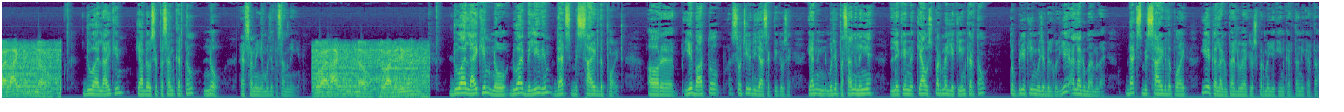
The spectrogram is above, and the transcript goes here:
I like him? No. Do I like him क्या मैं उसे पसंद करता हूँ? नो no, ऐसा नहीं है मुझे पसंद नहीं है। Do I like him? No. Do I believe in him? Do I like him no do I believe him that's beside the point और uh, ये बात तो सोची नहीं जा सकती कि उसे। यानी मुझे पसंद नहीं है लेकिन क्या उस पर मैं यकीन करता हूँ? तो यकीन मुझे बिल्कुल ये अलग मामला है। दैट्स बिसाइड द पॉइंट ये एक अलग पहलू है कि उस पर मैं यकीन करता नहीं करता।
